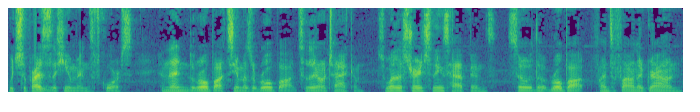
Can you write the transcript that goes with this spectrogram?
which surprises the humans, of course and then the robots see him as a robot, so they don't attack him. So one of the strange things happens. So the robot finds a file on the ground,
